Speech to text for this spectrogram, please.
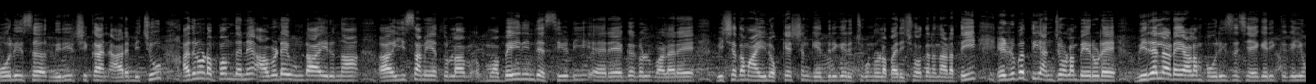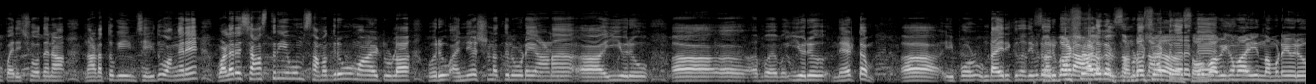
പോലീസ് നിരീക്ഷിക്കാൻ ആരംഭിച്ചു. അതിനോടൊപ്പം തന്നെ അവിടെ ഉണ്ടായിരുന്ന ഈ സമയത്തുള്ള മൊബൈലിന്റെ സി ഡി രേഖകൾ വളരെ വിശദമായി ലൊക്കേഷൻ കേന്ദ്രീകരിച്ചുകൊണ്ടുള്ള പരിശോധന നടത്തി. എഴുപത്തി അഞ്ചോളം പേരുടെ വിരലടയാളം പോലീസ് ശേഖരിക്കുകയും പരിശോധന നടത്തുകയും ചെയ്തു. അങ്ങനെ വളരെ ശാസ്ത്രീയവും സമഗ്രവുമായിട്ടുള്ള ഒരു അന്വേഷണത്തിലൂടെയാണ് ഈ ഒരു ഈ ഒരു നേട്ടം ഇപ്പോൾ ഉണ്ടായിരിക്കുന്നത്. ഇവിടെ ഒരുപാട് ആളുകൾ നമ്മുടെ നാട്ടുകാരൊക്കെ സ്വാഭാവികമായും നമ്മുടെ ഒരു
